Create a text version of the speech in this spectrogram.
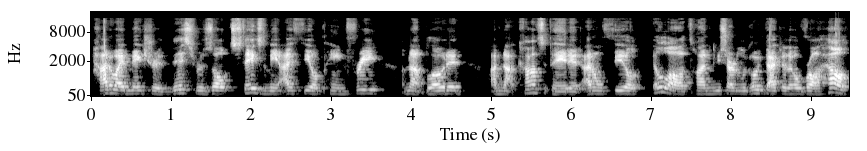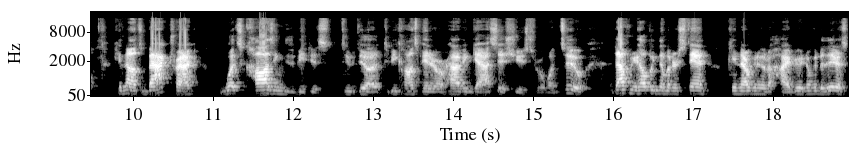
How do I make sure this result stays with me? I feel pain free. I'm not bloated. I'm not constipated. I don't feel ill all the time. And you start going back to the overall health. Okay, now let's backtrack. What's causing you to be just to uh, to be constipated or having gas issues? For one, two. At that point, you're helping them understand. Okay, now we're going to go to hydrate. We're going to this.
